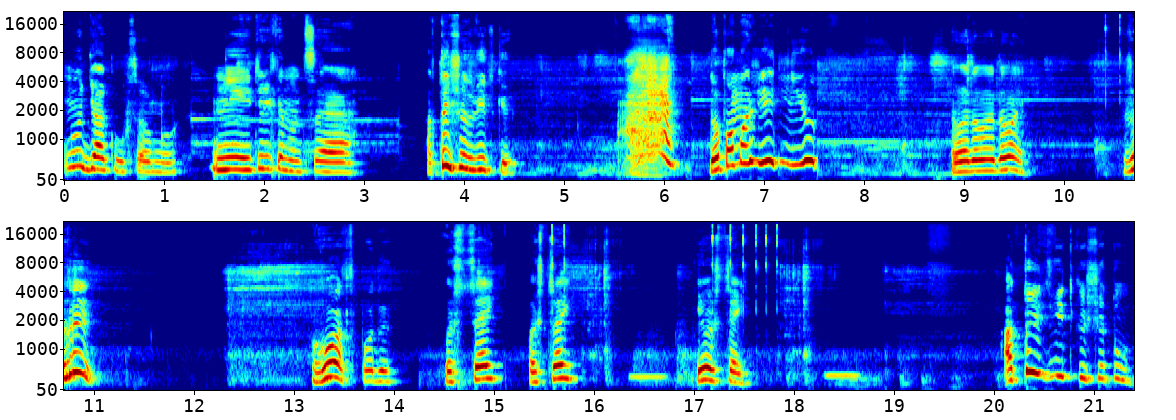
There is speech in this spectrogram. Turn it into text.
Ну, дякую все одно. Ні, тільки на це. А ти що звідки? Допоможіть, Ньют. Давай, давай, давай. Жри. Господи. Ось цей, ось цей і ось цей. А ти звідки ще тут?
